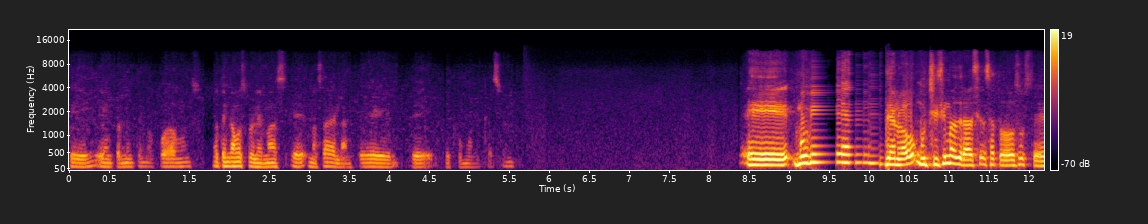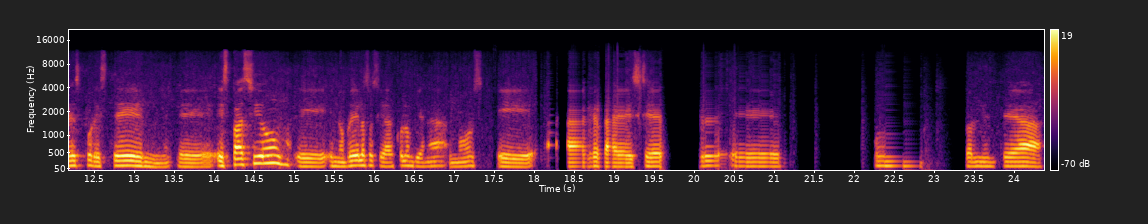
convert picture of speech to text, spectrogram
que eventualmente no podamos, no tengamos problemas eh, más adelante de, comunicación. Eh, muy bien, de nuevo, muchísimas gracias a todos ustedes por este espacio. en nombre de la Sociedad Colombiana, queremos agradecer puntualmente a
